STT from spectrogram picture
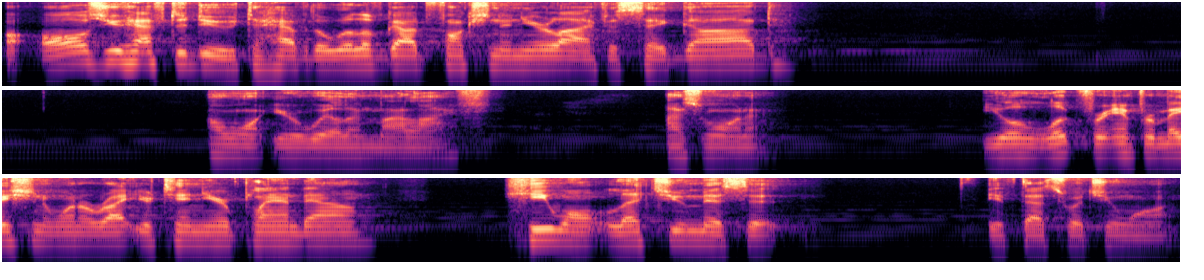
All you have to do to have the will of God function in your life is say, God, I want your will in my life. I just want it. You'll look for information and want to write your 10 year plan down. He won't let you miss it if that's what you want.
